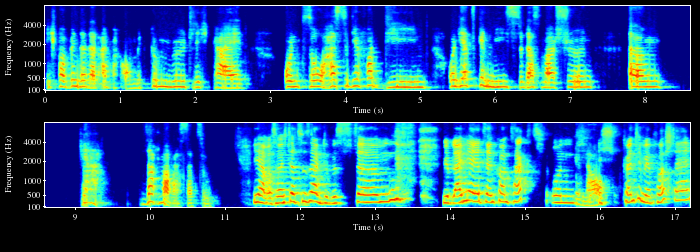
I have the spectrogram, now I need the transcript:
Ich verbinde das einfach auch mit Gemütlichkeit und so hast du dir verdient und jetzt genießt du das mal schön. Ähm, ja, sag mal was dazu. Ja, was soll ich dazu sagen? Du bist, ähm, wir bleiben ja jetzt in Kontakt und genau. ich könnte mir vorstellen,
